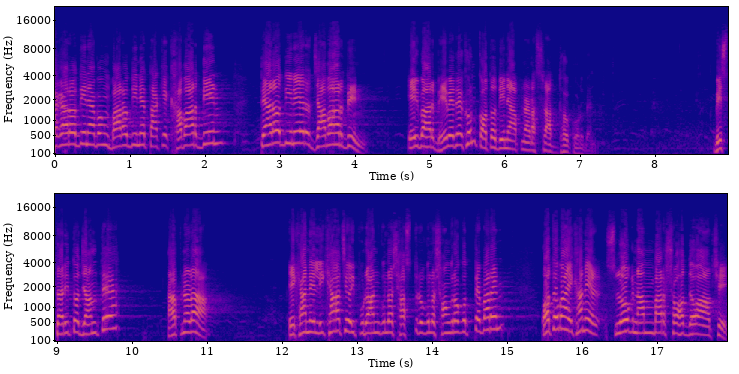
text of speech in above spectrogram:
এগারো দিন এবং বারো দিনে তাকে খাবার দিন, তেরো দিনের যাবার দিন। এইবার ভেবে দেখুন কত দিনে আপনারা শ্রাদ্ধ করবেন। বিস্তারিত জানতে আপনারা এখানে লেখা আছে, ওই পুরাণগুলো, শাস্ত্রগুলো সংগ্রহ করতে পারেন। অথবা এখানে শ্লোক নাম্বার সহ দেওয়া আছে।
